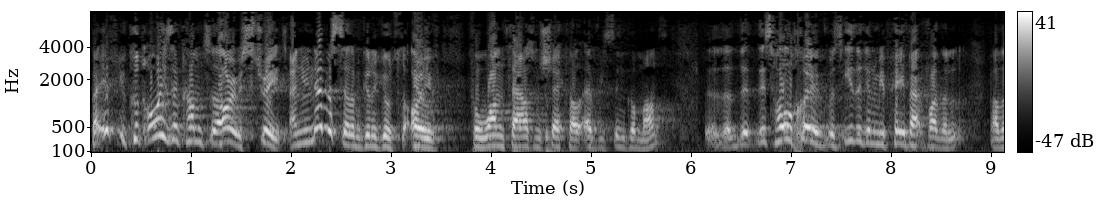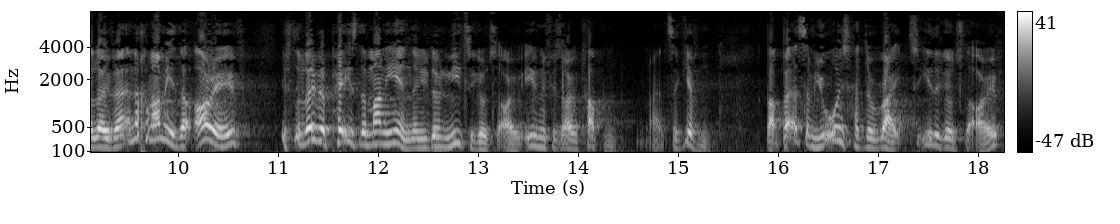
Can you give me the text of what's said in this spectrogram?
But if you could always have come to the Oriv straight, and you never said I'm going to go to the Oriv for 1,000 shekel every single month, th- th- this whole chayv was either going to be paid back by the, by the lover, and the the Oriv, if the lover pays the money in, then you don't need to go to the Oriv, even if it's Oriv Kablan. Right? It's a given. But Be'etzim, you always had the right to either go to the Oriv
